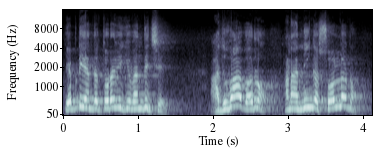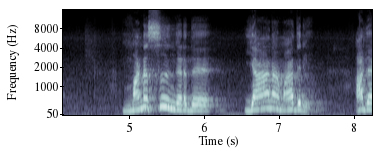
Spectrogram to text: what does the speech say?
எப்படி அந்த துறவிக்கு வந்துச்சு? அதுவாக வரும். ஆனால் நீங்கள் சொல்லணும். மனசுங்கிறது யானை மாதிரி. அதை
